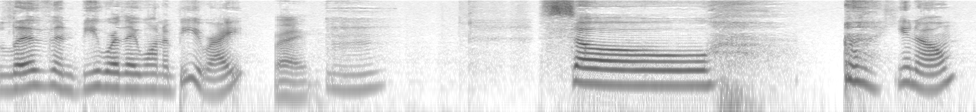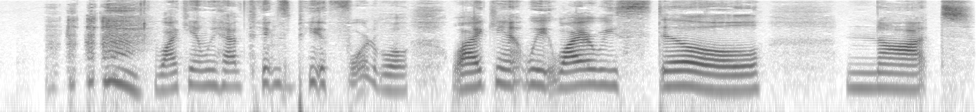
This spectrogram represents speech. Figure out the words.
live and be where they want to be, right? Right. Mm-hmm. So, you know, why can't we have things be affordable? Why can't we? Why are we still not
